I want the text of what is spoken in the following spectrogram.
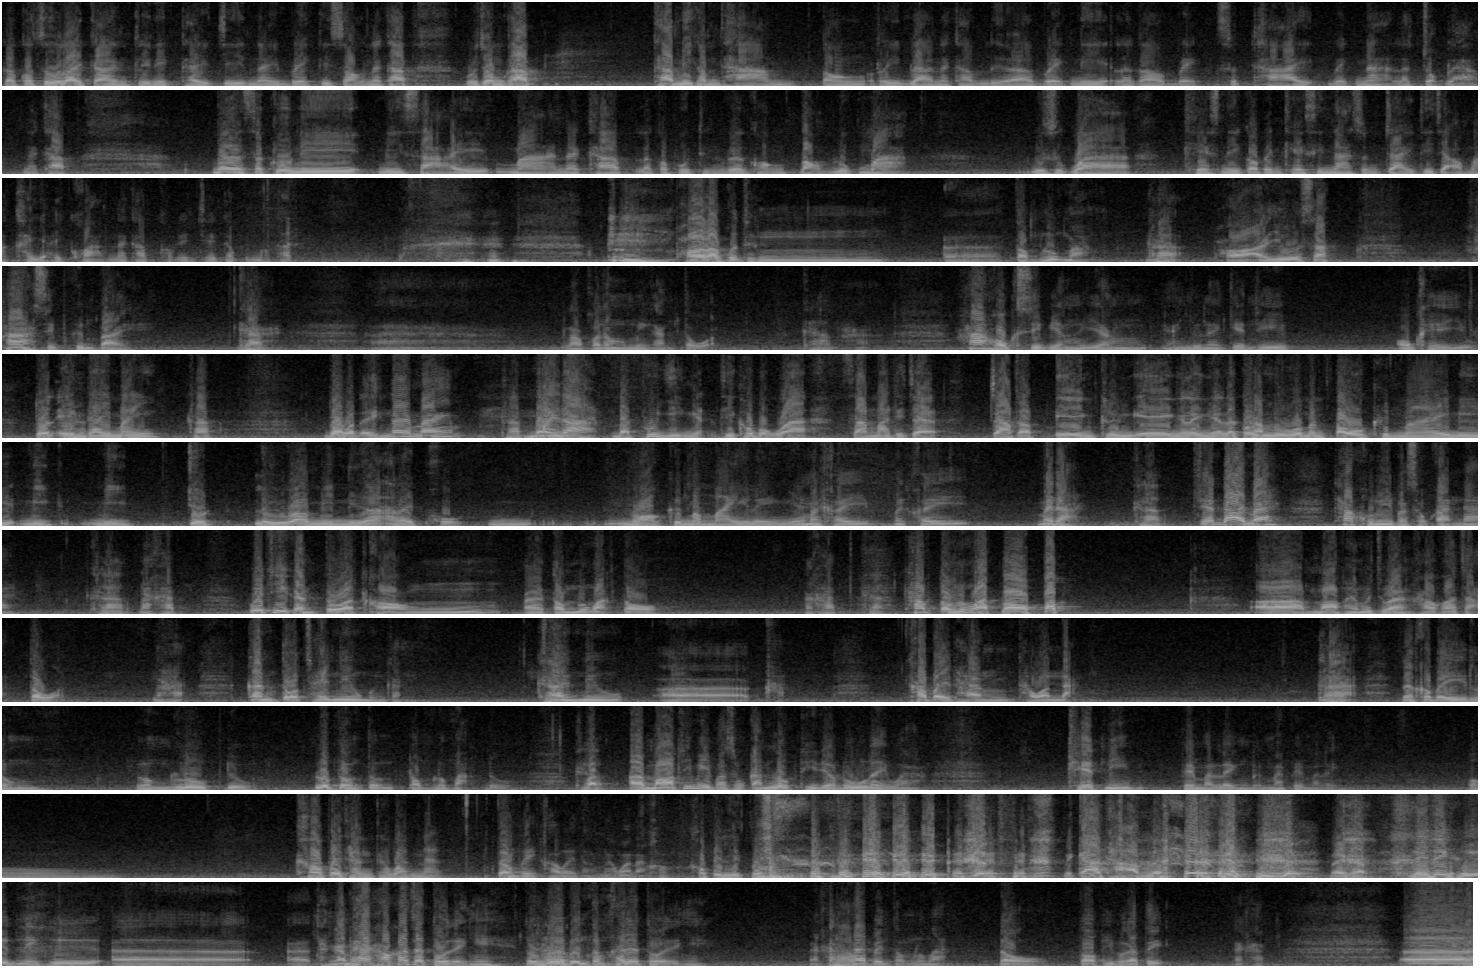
กลับเข้าสู่รายการคลินิกไทยจีนในเบรกที่ 2 นะครับคุณผู้ชมครับ ถ้ามีคำถามต้องรีบแล้วนะครับ เหลือเบรกนี้แล้วก็เบรกสุดท้ายเบรกหน้าแล้วจบแล้วนะครับเมื่อสักครู่นี้มีสายมานะครับ แล้วก็พูดถึงเรื่องของต่อมลูกหมาก รู้สึกว่าเคสนี้ก็เป็นเคสที่น่าสนใจที่จะเอามาขยายความนะครับ ขอเรียนเชิญครับคุณหมอครับ พอเราพูดถึงเอ่อต่อมลูกหมากนะครัฮะบ พออายุสัก ห้าสิบขึ้นไปครับอ่าเราก็ต้องมีการตรวจครับห้าหกสิบยังยังยังอยู่ในเกณฑ์ที่โอเคอยู่ ตรวจเองได้ไหมครับ ตรวจเองได้ไหมครับไม่ได้ แบบแบบผู้หญิงอะที่เขาบอกว่าสามารถที่จะจับเองคลึงเองอะไรเงี้ยแล้วก็ครับรู้ว่ามันโตขึ้นไหมมีมีมีจุดหรือว่ามีเนื้ออะไรโผล่งอกขึ้นมาไหมอะไรอย่างเงี้ยไม่ค่อยไม่ค่อยไม่ได้ครับจะได้ไหมถ้าคุณมีประสบการณ์ได้ ครับ นะครับ วิธีการตรวจของเอ่อต่อมลูกหมากโตนะครับ ครับ ถ้าต่อมลูกหมากโตปั๊บเอ่อหมอแพทย์ปัจจุบันเขาก็จะตรวจนะฮะการตรวจใช้นิ้วเหมือนกัน ครับ ใช้นิ้วเอ่อเข้าเข้าไปทางทวารหนักนะฮะแล้วก็ไปลงลงรูปดู รูปตรงตุ่มต่อมลูกหมากดูครับ เอ่อหมอที่มีประสบการณ์รูปทีเดียวรู้เลยว่า เคสนี้เป็นมะเร็งหรือไม่เป็นมะเร็ง โอ้ เข้าไปทางทวารหนักต้องไปเข้าไปทางทวารหนักเขาเขาไปลึกไม่กล้าถามเลยนะครับนี่นี่คือนี่คือเอ่อเอ่อทางการแพทย์เขาก็จะตรวจอย่างนี้ตรวจครับด้วยเป็นต้องเขาจะตรวจอย่างนี้นะครับครับ ถ้าเป็นต่อมลูกหมากโตโตผิดปกตินะครับเอ่อ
